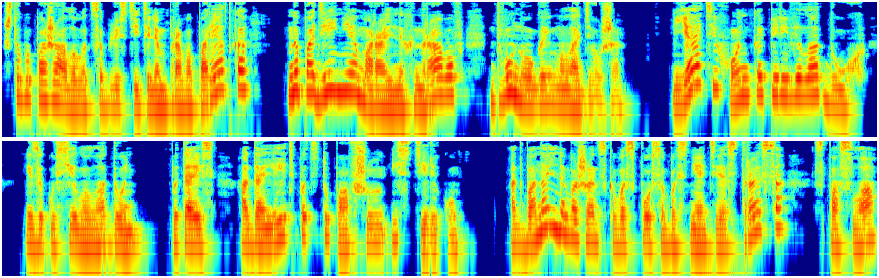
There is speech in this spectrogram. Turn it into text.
чтобы пожаловаться блюстителям правопорядка на падение моральных нравов двуногой молодежи. Я тихонько перевела дух и закусила ладонь, пытаясь одолеть подступавшую истерику. От банального женского способа снятия стресса спасла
